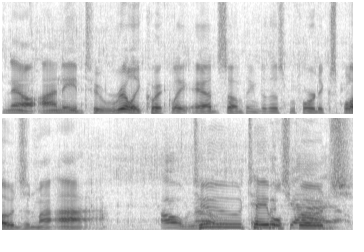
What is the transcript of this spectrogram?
Now, I need to really quickly add something to this before it explodes in my eye. oh, no. Two And put your eye tablespoons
